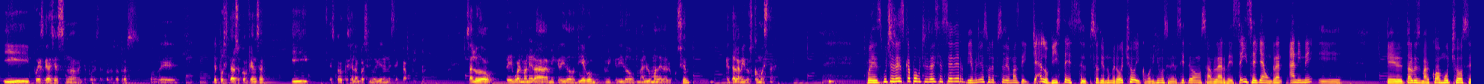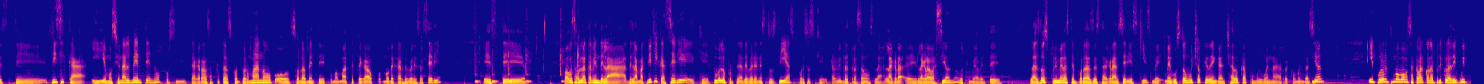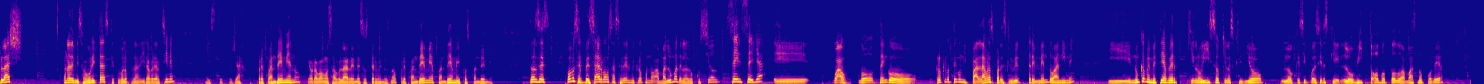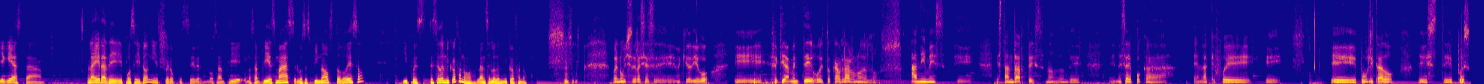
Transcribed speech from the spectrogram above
Y pues gracias nuevamente por estar con nosotros, eh, depositar su confianza y espero que se la pasen muy bien en este capítulo. Saludo de igual manera a mi querido Diego, a mi querido Maluma de la locución. ¿Qué tal amigos? ¿Cómo están? Pues muchas gracias, Capo, muchas gracias, Ceder. Bienvenidos a un episodio más de Ya lo viste. Este es el episodio número 8. Y como dijimos en el 7, vamos a hablar de Saint Seiya, un gran anime eh, que tal vez marcó a muchos este, física y emocionalmente, ¿no? Por si te agarrabas a putadas con tu hermano o solamente tu mamá te pegaba por no dejar de ver esa serie. Este. Vamos a hablar también de la, de la magnífica serie que tuve la oportunidad de ver en estos días. Por eso es que también retrasamos la, eh, grabación, ¿no? Porque me aventé las dos primeras temporadas de esta gran serie Skins. Me, gustó mucho, quedé enganchado, Capo. Muy buena recomendación. Y por último, vamos a acabar con la película de Whiplash. Una de mis favoritas que tuve la oportunidad de ir a ver al cine. Este, pues ya, prepandemia, ¿no? Que ahora vamos a hablar en esos términos, ¿no? Prepandemia, pandemia y pospandemia. Entonces, Vamos a empezar, vamos a ceder el micrófono a Maluma de la locución Senseiya. Eh, wow, no tengo, creo que no tengo ni palabras para describir tremendo anime. Y nunca me metí a ver quién lo hizo, quién lo escribió. Lo que sí puedo decir es que lo vi todo, todo a más no poder. Llegué hasta la era de Poseidón y espero pues Ceder nos, amplíe, nos amplíes más, los spin-offs, todo eso. Y pues te cedo el micrófono, láncelo del micrófono. bueno, muchas gracias, eh, me querido Diego. Eh, efectivamente, hoy toca hablar uno de los animes eh, estandartes, ¿no? Donde en esa época en la que fue publicado, este, pues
